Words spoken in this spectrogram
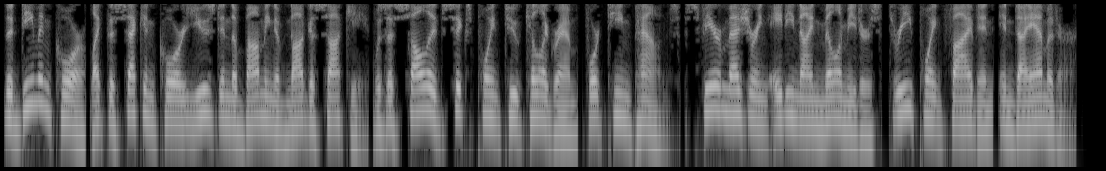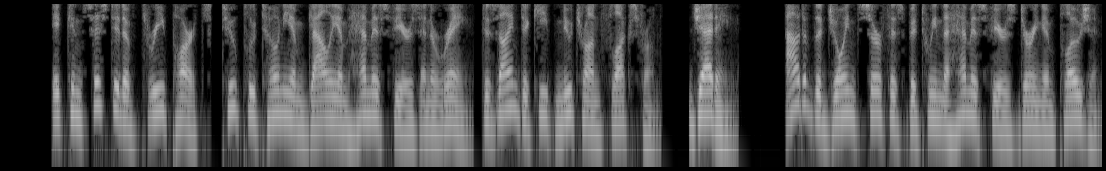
The Demon core, like the second core used in the bombing of Nagasaki, was a solid 6.2 kg (14 pounds) sphere measuring 89 mm (3.5 in) in diameter. It consisted of three parts: two plutonium-gallium hemispheres and a ring, designed to keep neutron flux from jetting out of the joined surface between the hemispheres during implosion.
